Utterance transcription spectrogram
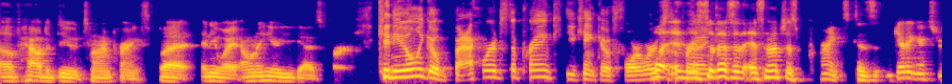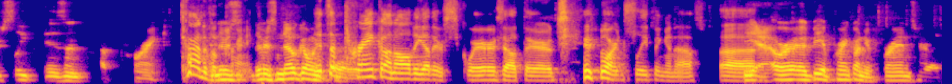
of how to do time pranks, but anyway, I want to hear you guys first. Can you only go backwards to prank? You can't go forwards Well, to prank. so that's a, it's not just pranks because getting extra sleep isn't a prank. kind of a there's prank. there's no going. It's a prank on all the other squares out there who aren't sleeping enough. Uh, yeah, or it'd be a prank on your friends who are like,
